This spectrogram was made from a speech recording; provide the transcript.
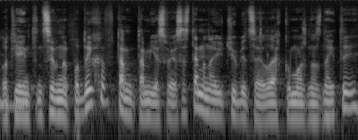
От я інтенсивно подихав, там, там є своя система на Ютубі, це легко можна знайти.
